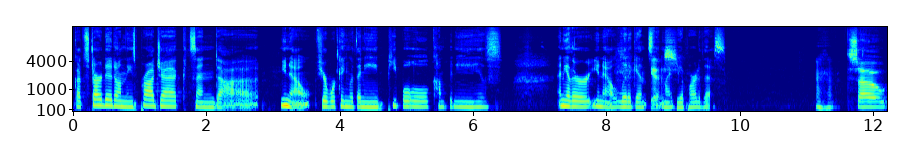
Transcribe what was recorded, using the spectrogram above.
got started on these projects and uh, you know, if you're working with any people, companies, any other, you know, litigants yes. that might be a part of this. Mm-hmm. So,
